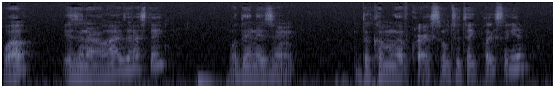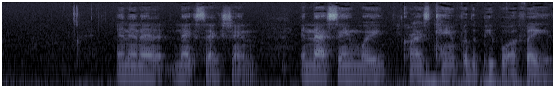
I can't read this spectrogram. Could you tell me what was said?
Well, isn't our lives at stake? Well, then isn't the coming of Christ soon to take place again? And in the next section, in that same way, Christ came for the people of faith,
